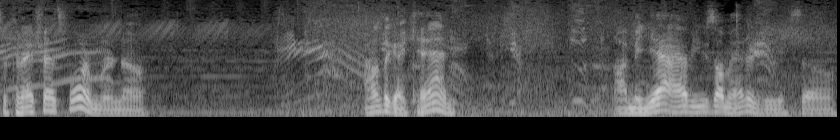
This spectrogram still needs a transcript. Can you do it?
So can I transform or no? I don't think I can. I mean, yeah, I have used all my energy, so.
